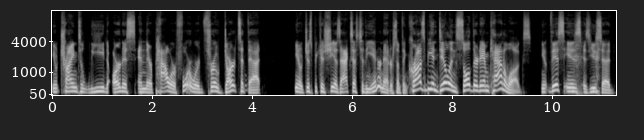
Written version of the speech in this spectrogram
you know, trying to lead artists and their power forward, throw darts at that you know, just because she has access to the internet or something. Crosby and Dylan sold their damn catalogs. You know, this is, as you said,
